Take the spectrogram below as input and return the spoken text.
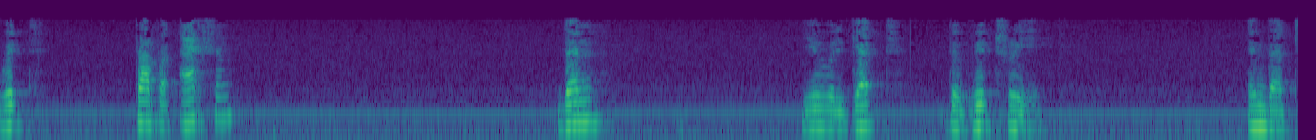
with proper action, then you will get the victory in that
